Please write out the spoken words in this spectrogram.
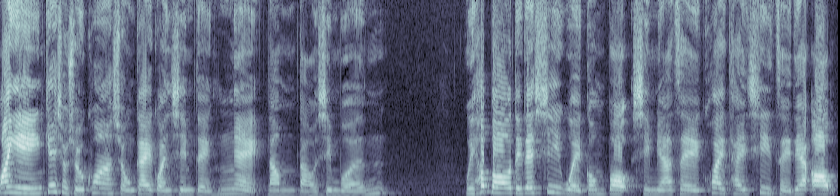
欢迎继续收看上届关心地方的南投新闻。卫福部伫咧四月公布新名制快胎试剂了后，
